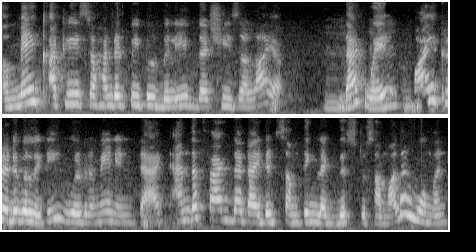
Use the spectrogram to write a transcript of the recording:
uh, make at least 100 people believe that she's a liar. Mm-hmm. That way, mm-hmm. my credibility will remain intact, and the fact that I did something like this to some other woman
